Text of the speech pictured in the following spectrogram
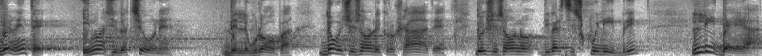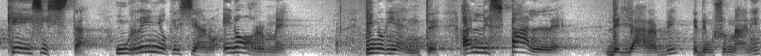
Ovviamente in una situazione dell'Europa, dove ci sono le crociate, dove ci sono diversi squilibri, l'idea che esista un regno cristiano enorme in Oriente, alle spalle degli arabi e dei musulmani,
